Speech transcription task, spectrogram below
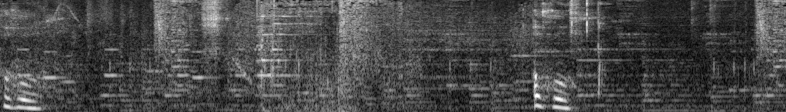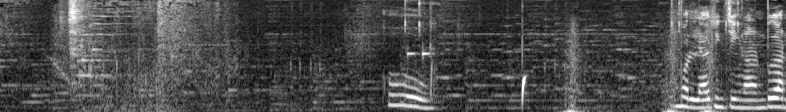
โอ้โห โอ้โห โอ้ หมดแล้วจริงๆนะเพื่อน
